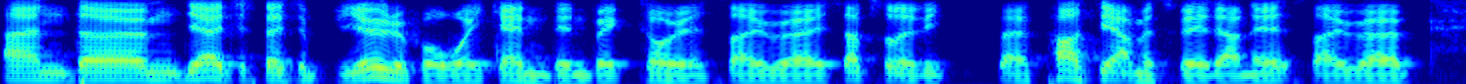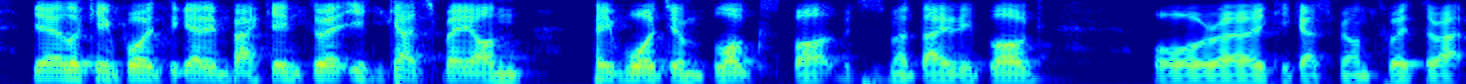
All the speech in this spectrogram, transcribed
And um, yeah, just it's a beautiful weekend in Victoria. So uh, it's absolutely uh, party atmosphere down here. So uh, yeah, looking forward to getting back into it. You can catch me on Pete Wargent Blogspot, which is my daily blog, or you can catch me on Twitter at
